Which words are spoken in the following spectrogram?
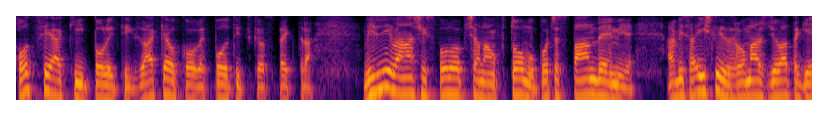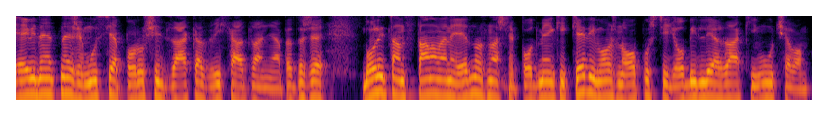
hociaký politik z akéhokoľvek politického spektra, vyzýva našich spoluobčanov k tomu počas pandémie, aby sa išli zhromažďovať, tak je evidentné, že musia porušiť zákaz vychádzania, pretože boli tam stanovené jednoznačné podmienky, kedy možno opustiť obydlia za akým účelom.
